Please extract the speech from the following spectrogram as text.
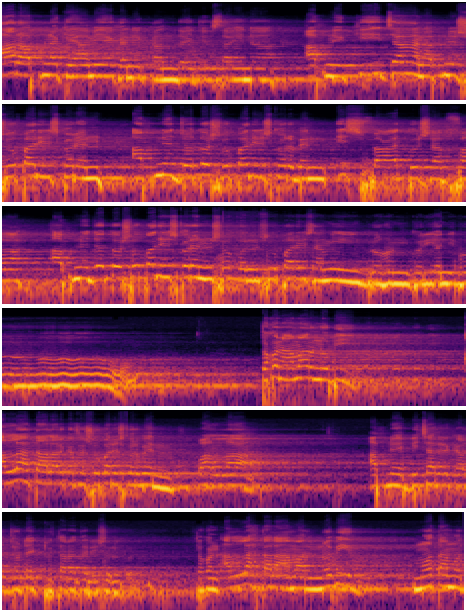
আর আপনাকে আমি এখানে কান্দাইতে চাই না। আপনি কি চান? আপনি সুপারিশ করেন। আপনি যত সুপারিশ করবেন ইস্ফা তুষাফা আপনি যত সুপারিশ করেন, সকল সুপারিশ আমি গ্রহণ করিয়া নিব। তখন আমার নবী আল্লাহ তালার কাছে সুপারিশ করবেন, ও আল্লাহ, আপনি বিচারের কার্যটা একটু তাড়াতাড়ি শুরু করুন। তখন আল্লাহ তালা আমার নবীর মতামত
